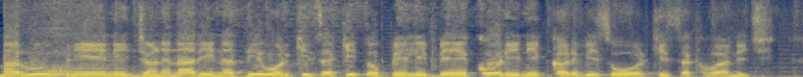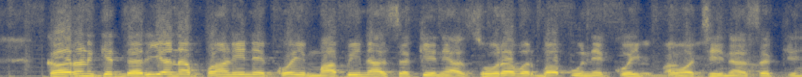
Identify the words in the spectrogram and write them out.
રૂપની જણનારી નથી ઓળખી શકી તો પેલી બે કોળીની કડવી શું ઓળખી શકવાની છે? કારણ કે દરિયાના પાણીને કોઈ માપી ના શકે ને આ જોરાવર બાપુને કોઈ પહોંચી ના શકે.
